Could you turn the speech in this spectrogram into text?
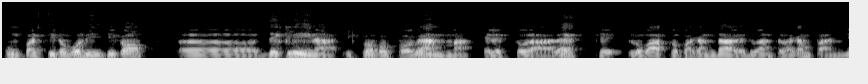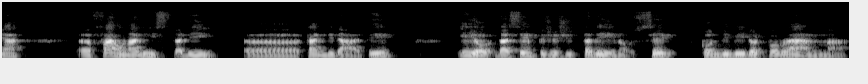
un partito politico eh, declina il proprio programma elettorale, che lo va a propagandare durante la campagna, eh, fa una lista di eh, candidati, io da semplice cittadino, se condivido il programma,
